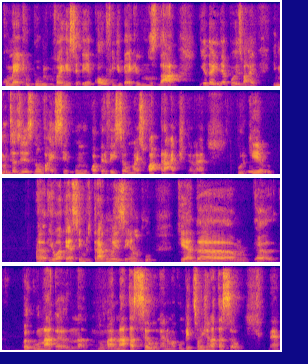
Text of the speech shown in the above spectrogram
como é que o público vai receber, qual o feedback ele nos dá, e daí depois vai. E muitas vezes não vai ser com, com a perfeição, mas com a prática, né? Porque uh, eu até sempre trago um exemplo que é da. Uh, uma, numa natação, né, numa competição de natação, né?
